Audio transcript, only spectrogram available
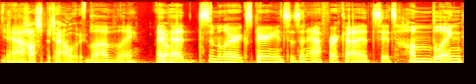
Yeah. hospitality. Lovely. I've Yeah. had similar experiences in Africa. It's it's humbling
